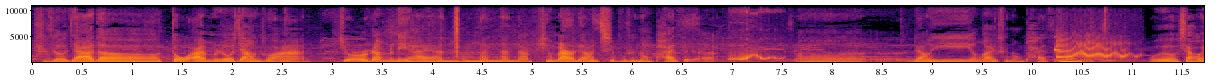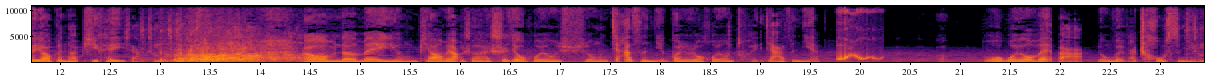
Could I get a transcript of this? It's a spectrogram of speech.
十九家的抖 M 肉酱说啊，九儿这么厉害呀？那那那平板凉岂不是能拍死人？嗯，凉一应该是能拍死人，我下回要跟他 PK 一下。然后我们的魅影飘渺说啊，十九会用胸夹死你，怪兽兽会用腿夹死你。不，我有尾巴，用尾巴抽死你。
